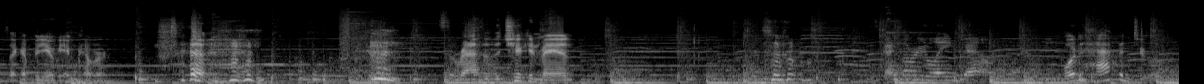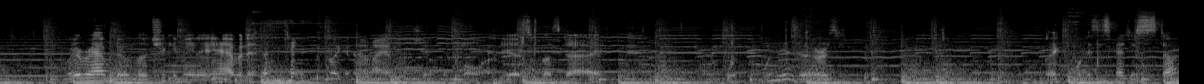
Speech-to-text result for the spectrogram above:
It's like a video game cover. it's the Wrath of the Chicken Man. this guy's already laying down. What happened to him? Whatever happened to him, the Chicken Man ain't having it. Like, no, I have to kill him more. Yes, he must die. What is it? Or is it... Like, what, is this guy just stuck?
